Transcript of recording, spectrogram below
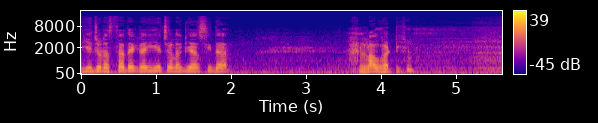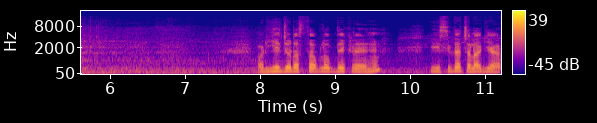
ये जो रास्ता देख रहे हैं, ये चला गया सीधा लाउहटी और ये जो रास्ता आप लोग देख रहे हैं, ये सीधा चला गया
